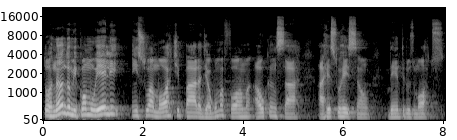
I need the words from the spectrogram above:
tornando-me como ele em sua morte para, de alguma forma, alcançar a ressurreição dentre os mortos.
